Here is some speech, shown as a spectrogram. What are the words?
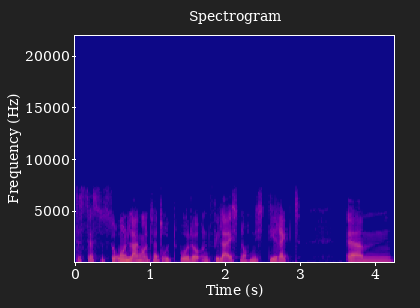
das Testosteron lange unterdrückt wurde und vielleicht noch nicht direkt ähm,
